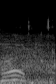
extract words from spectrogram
That's.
